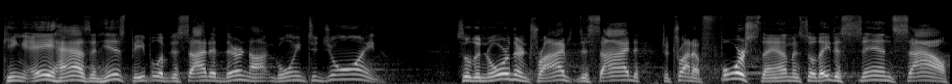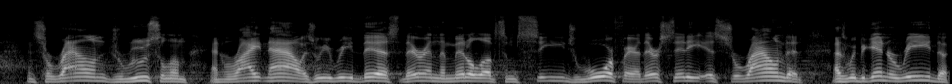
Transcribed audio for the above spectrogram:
King Ahaz and his people have decided they're not going to join. So the northern tribes decide to try to force them, and so they descend south and surround Jerusalem. And right now, as we read this, they're in the middle of some siege warfare. Their city is surrounded. As we begin to read the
